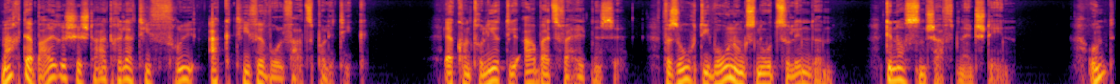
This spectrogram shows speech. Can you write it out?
macht der bayerische Staat relativ früh aktive Wohlfahrtspolitik. Er kontrolliert die Arbeitsverhältnisse, versucht die Wohnungsnot zu lindern, Genossenschaften entstehen. Und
